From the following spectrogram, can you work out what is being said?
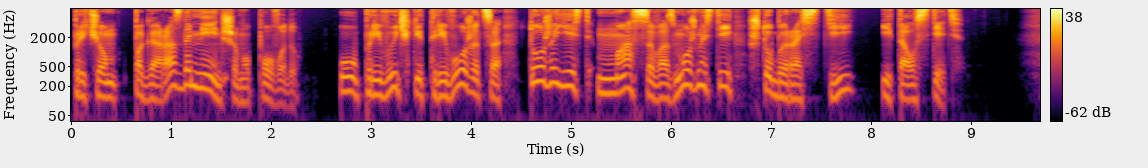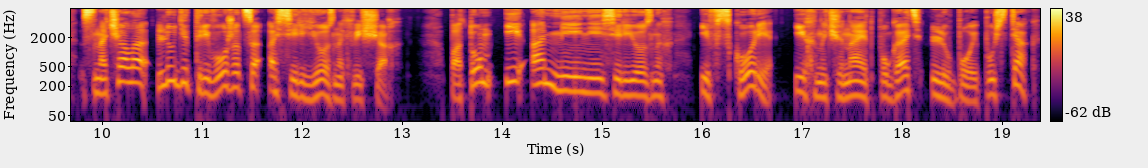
причем по гораздо меньшему поводу. У привычки тревожиться тоже есть масса возможностей, чтобы расти и толстеть. Сначала люди тревожатся о серьезных вещах, потом и о менее серьезных, и вскоре их начинает пугать любой пустяк.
